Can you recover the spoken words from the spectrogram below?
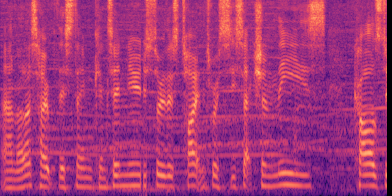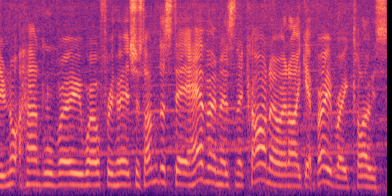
And let's hope this thing continues through this tight and twisty section. These cars do not handle very well through here. It's just understeer heaven as Nakano and I get very, very close.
